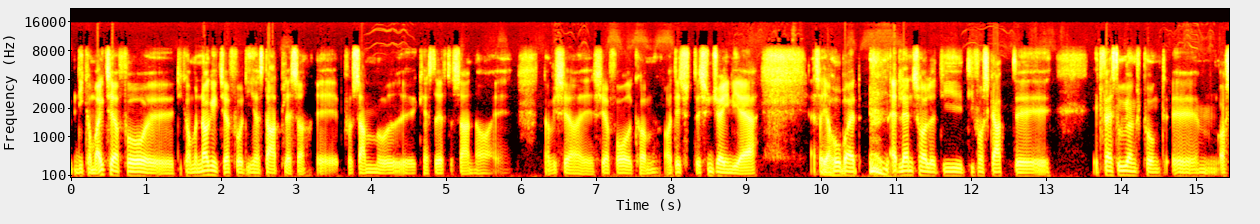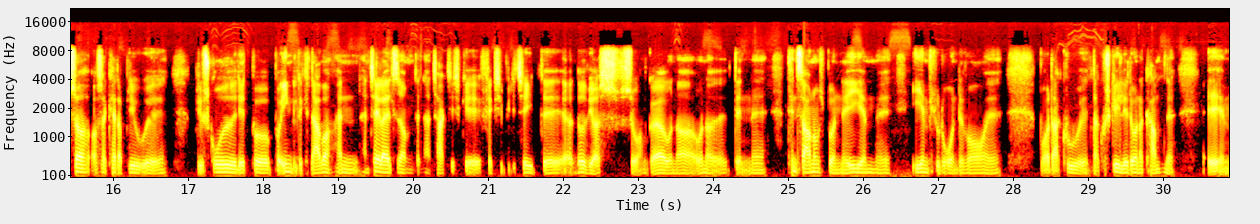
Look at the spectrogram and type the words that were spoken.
men de kommer ikke til at få, øh, de kommer nok ikke til at få de her startpladser øh, på samme måde øh, kastet efter sig, når, øh, når vi ser, øh, ser foråret komme. Og det, det synes jeg egentlig er, altså jeg håber, at, at landsholdet de, de får skabt øh, et fast udgangspunkt, øh, og, så, og så kan der blive, øh, blive skruet lidt på, på enkelte knapper. Han, han taler altid om den her taktiske øh, fleksibilitet, øh, og noget vi også så ham gøre under, under den, øh, den savnomsbundne EM, øh, EM-slutrunde, hvor, øh, hvor der, kunne, øh, der kunne ske lidt under kampene. Øh,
